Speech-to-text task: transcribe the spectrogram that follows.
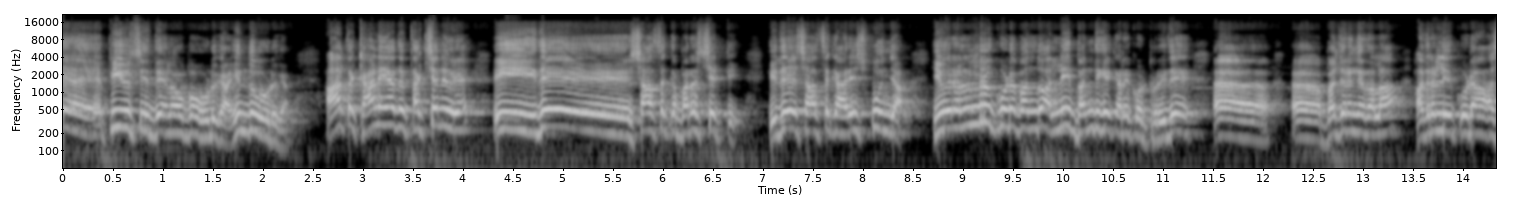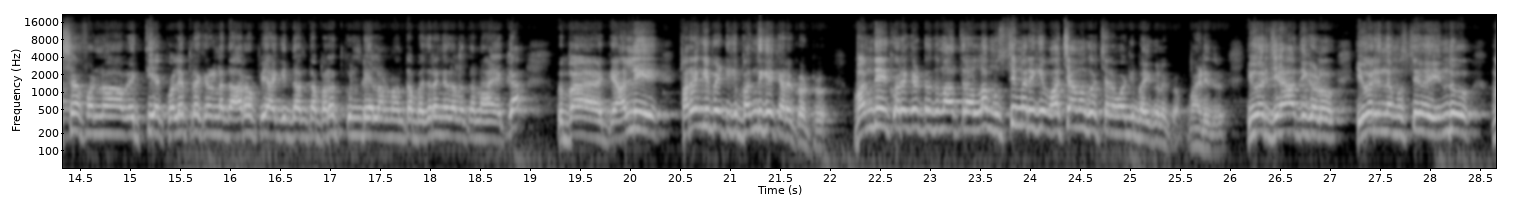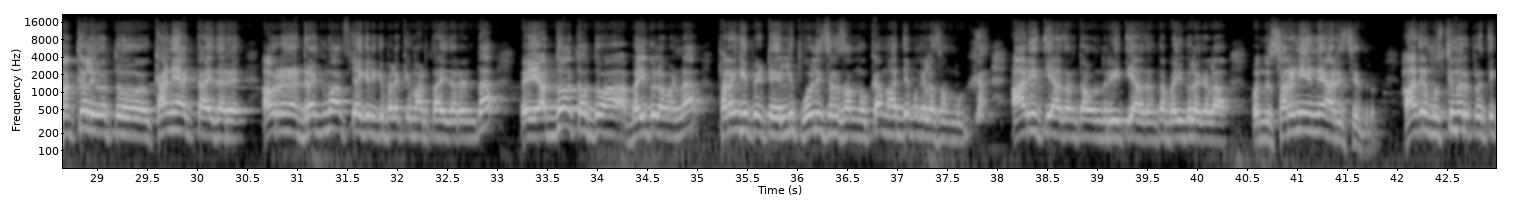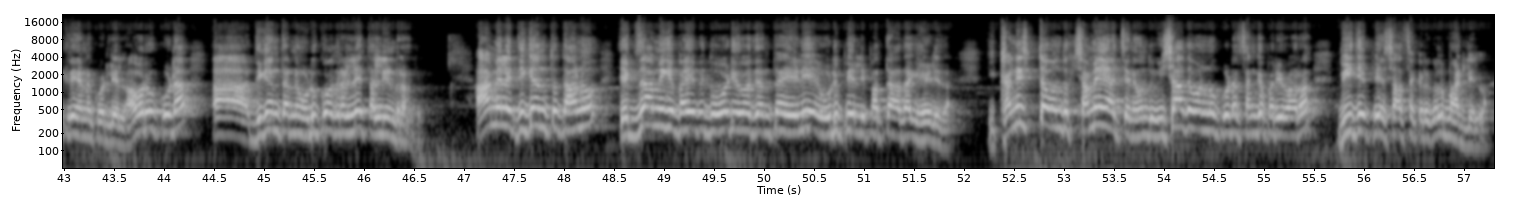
ಪಿ ಯು ಸಿ ಇದ್ದೇನೋ ಒಬ್ಬ ಹುಡುಗ, ಹಿಂದೂ ಹುಡುಗ. ಆತ ಕಾಣೆಯಾದ ತಕ್ಷಣವೇ ಈ ಇದೇ ಶಾಸಕ ಭರತ್ ಶೆಟ್ಟಿ ಇದೇ ಶಾಸಕ ಹರೀಶ್ ಪೂಂಜಾ ಇವರೆಲ್ಲರೂ ಕೂಡ ಬಂದು ಅಲ್ಲಿ ಬಂದಿಗೆ ಕರೆ ಕೊಟ್ಟರು ಇದೇ ಆ, ಆ, ಬಜರಂಗ ದಳ ಅದರಲ್ಲಿ ಕೂಡ ಅಶ್ರಫ್ ಅನ್ನುವ ವ್ಯಕ್ತಿಯ ಕೊಲೆ ಪ್ರಕರಣದ ಆರೋಪಿಯಾಗಿದ್ದಂಥ ಭರತ್ ಕುಂಡೇಲ್ ಅನ್ನುವಂಥ ಬಜರಂಗ ನಾಯಕ ಬ ಅಲ್ಲಿ ಪರಂಗಿಪೇಟೆಗೆ ಬಂದಿಗೆ ಕರೆ ಕೊಟ್ಟರು ಬಂದಿಗೆ ಕೊರೆ ಕಟ್ಟೋದು ಮಾತ್ರ ಅಲ್ಲ ಮುಸ್ಲಿಮರಿಗೆ ವಾಚಾಮಗೋಚರವಾಗಿ ಬೈಗುಲು ಮಾಡಿದ್ರು. ಇವರು ಜಿಹಾದಿಗಳು ಇವರಿಂದ ಮುಸ್ಲಿಂ ಹಿಂದೂ ಮಕ್ಕಳು ಇವತ್ತು ಕಾಣೆಯಾಗ್ತಾ ಇದ್ದಾರೆ. ಅವರನ್ನ ಡ್ರಗ್ ಮಾಫಿಯಾಗಿ ಬಳಕೆ ಮಾಡ್ತಾ ಅಂತ ಅದ್ವಾ ಬೈಗುಲವನ್ನ ಪರಂಗಿಪೇಟೆಯಲ್ಲಿ ಪೊಲೀಸರ ಸಮ್ಮುಖ, ಮಾಧ್ಯಮಗಳ ಸಮ್ಮುಖ, ಆ ರೀತಿಯಾದಂತಹ ಒಂದು ರೀತಿಯಾದಂತಹ ಬೈಗುಲಗಳ ಒಂದು ಸರಣಿಯನ್ನೇ ಆರಿಸಿದ್ರು. ಆದ್ರೆ ಮುಸ್ಲಿಮರು ಪ್ರತಿಕ್ರಿಯೆಯನ್ನು ಕೊಡಲಿಲ್ಲ. ಅವರು ಕೂಡ ಆ ದಿಗಂತನ್ನು ಹುಡುಕೋದ್ರಲ್ಲೇ ತಲ್ಲೀನರಾದ್ರು ಆಮೇಲೆ ದಿಗಂತ್ ತಾನು ಎಕ್ಸಾಮಿಗೆ ಭಯ ಬಿದ್ದು ಓಡಿ ಹೋದೆ ಅಂತ ಹೇಳಿ ಉಡುಪಿಯಲ್ಲಿ ಪತ್ತ ಆದಾಗ ಹೇಳಿದ. ಈ ಕನಿಷ್ಠ ಒಂದು ಕ್ಷಮೆಯಾಚನೆ ಒಂದು ವಿಷಾದವನ್ನು ಕೂಡ ಸಂಘ ಪರಿವಾರ, ಬಿಜೆಪಿಯ ಶಾಸಕರುಗಳು ಮಾಡಲಿಲ್ಲ.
